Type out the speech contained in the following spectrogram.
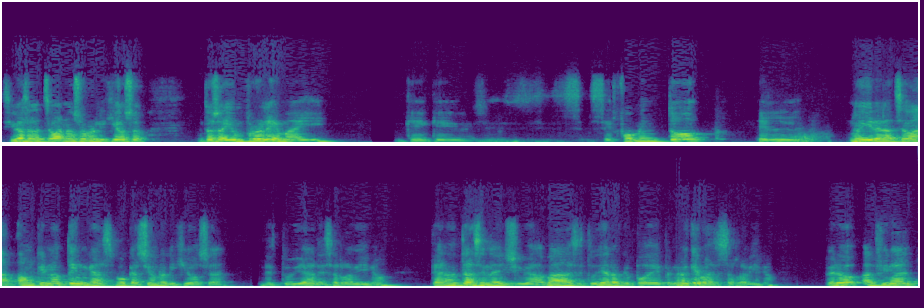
si vas a la tzabá no sos religioso. Entonces hay un problema ahí que, que se fomentó el no ir a la chabá, aunque no tengas vocación religiosa de estudiar, de ser rabino, te anotás en la yeshiva, vas a estudiar lo que podés, pero no que vas a ser rabino. Pero al final,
